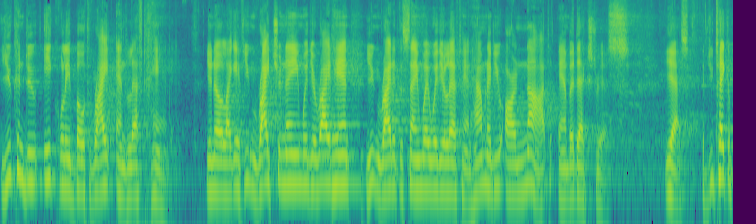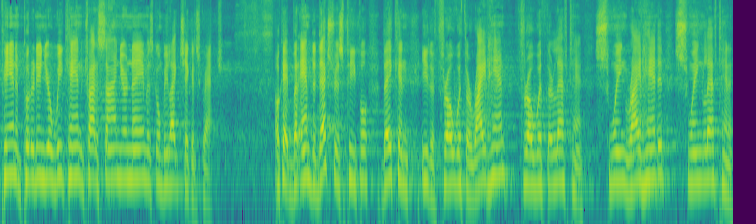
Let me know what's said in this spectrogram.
you can do equally both right and left-handed. You know, like if you can write your name with your right hand, you can write it the same way with your left hand. How many of you are not ambidextrous? Yes. If you take a pen and put it in your weak hand and try to sign your name, it's going to be like chicken scratch. Okay, but ambidextrous people, they can either throw with their right hand, throw with their left hand, swing right handed, swing left handed.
